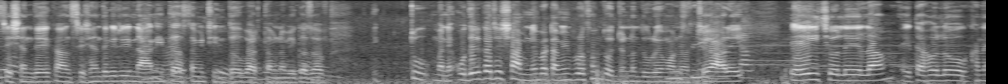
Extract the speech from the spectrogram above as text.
স্টেশন থেকে কারণ স্টেশন থেকে যদি না নিতে আসতো আমি চিনতেও পারতাম না বিকজ অফ একটু মানে ওদের কাছে সামনে বাট আমি প্রথম তোর জন্য দূরে মনে হচ্ছে। আর এই এই চলে এলাম এটা হলো ওখানে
